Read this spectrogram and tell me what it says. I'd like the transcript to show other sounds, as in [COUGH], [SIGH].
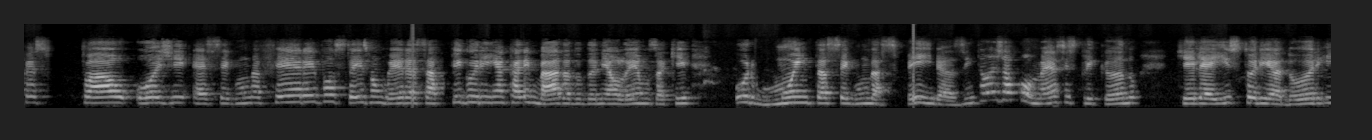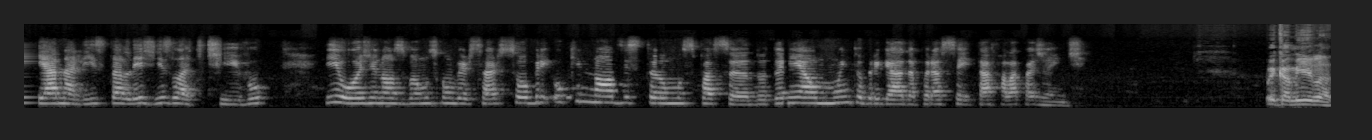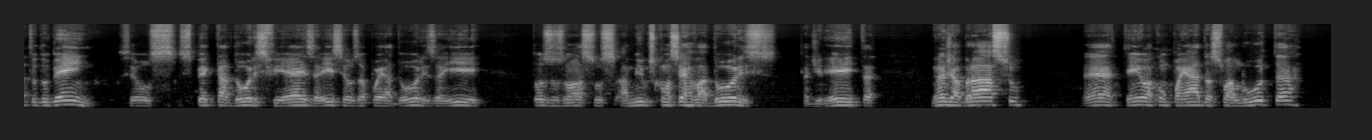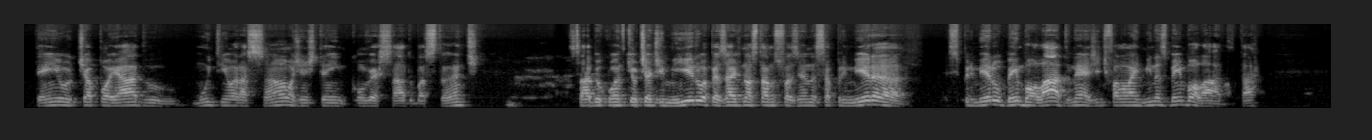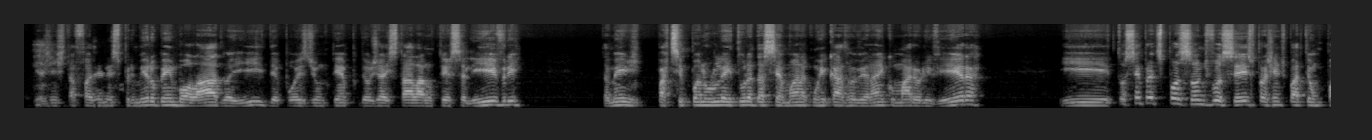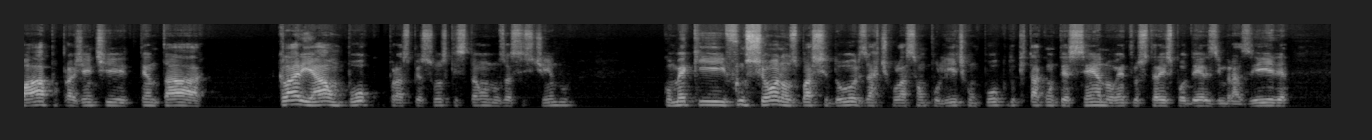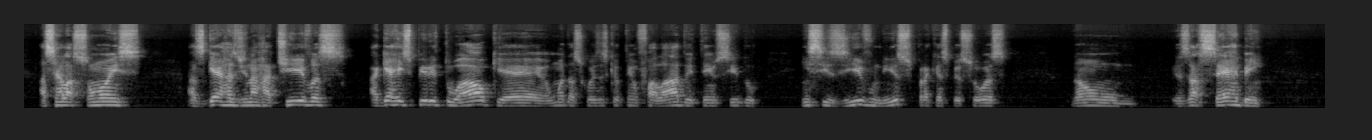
pessoal. Hoje é segunda-feira e vocês vão ver essa figurinha carimbada do Daniel Lemos aqui por muitas segundas-feiras. Então, eu já começo explicando que ele é historiador e analista legislativo. E hoje nós vamos conversar sobre o que nós estamos passando. Daniel, muito obrigada por aceitar falar com a gente. Oi, Camila, tudo bem? Seus espectadores fiéis aí, seus apoiadores aí, todos os nossos amigos conservadores da direita. Grande abraço. É, tenho acompanhado a sua luta, tenho te apoiado muito em oração, a gente tem conversado bastante. Sabe o quanto que eu te admiro, apesar de nós estarmos fazendo essa primeira, esse primeiro bem bolado, né? A gente fala lá em Minas bem bolado, tá? E a gente está fazendo esse primeiro bem bolado aí, depois de um tempo de eu já estar lá no Terça Livre. Também participando do Leitura da Semana com o Ricardo Roveran e com o Mário Oliveira. E estou sempre à disposição de vocês para a gente bater um papo, para a gente tentar clarear um pouco para as pessoas que estão nos assistindo como é que funciona os bastidores, a articulação política, um pouco do que está acontecendo entre os três poderes em Brasília, as relações, as guerras de narrativas, a guerra espiritual, que é uma das coisas que eu tenho falado e tenho sido incisivo nisso, para que as pessoas não exacerbem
